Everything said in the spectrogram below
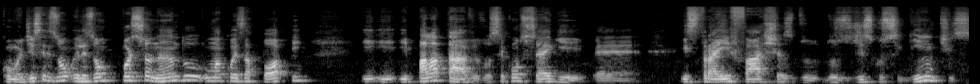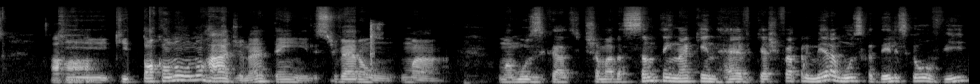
Como eu disse, eles vão, eles vão porcionando uma coisa pop e, e, e palatável. Você consegue é, extrair faixas do, dos discos seguintes que, que, tocam no, no, rádio, né? Tem, eles tiveram uma, uma música chamada Something I Can Have, que acho que foi a primeira música deles que eu ouvi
